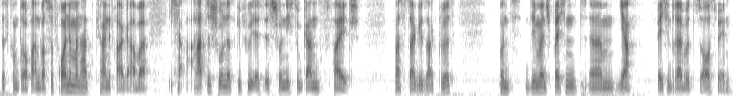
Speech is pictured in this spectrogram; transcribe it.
Das kommt darauf an, was für Freunde man hat, keine Frage. Aber ich hatte schon das Gefühl, es ist schon nicht so ganz falsch, was da gesagt wird. Und dementsprechend, ähm, ja, welche drei würdest du auswählen?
